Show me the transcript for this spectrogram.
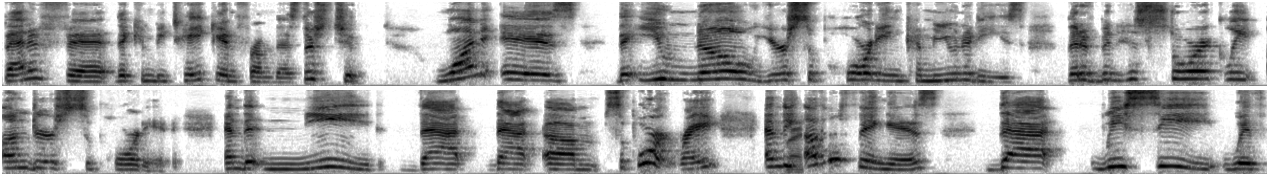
benefit that can be taken from this, there's two. One is that you know you're supporting communities that have been historically under supported and that need that that um, support right and the right. other thing is that we see with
